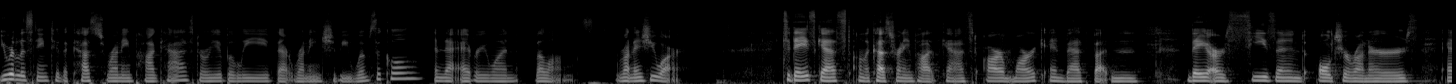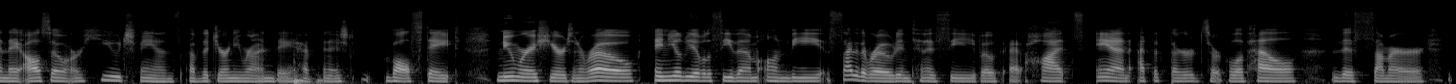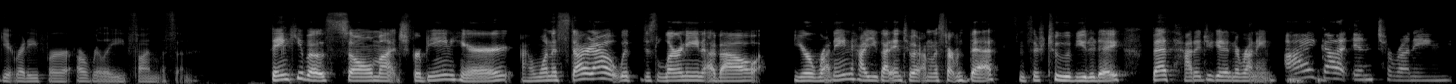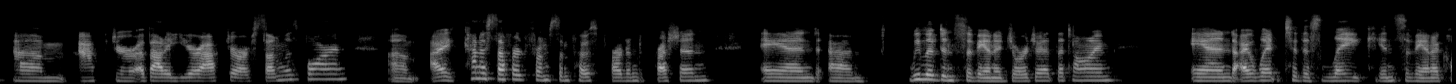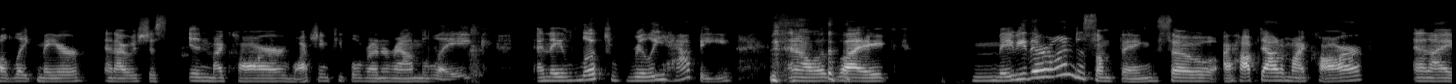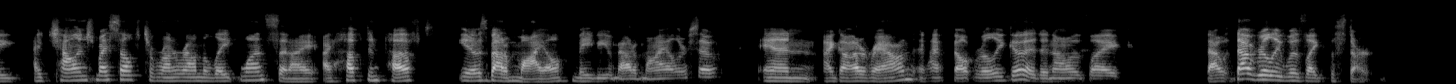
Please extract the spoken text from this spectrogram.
You are listening to the Cuss Running Podcast, where we believe that running should be whimsical and that everyone belongs. Run as you are. Today's guests on the Cuss Running Podcast are Mark and Beth Budden. They are seasoned ultra runners and they also are huge fans of the Journey Run. They have finished Vol State numerous years in a row, and you'll be able to see them on the side of the road in Tennessee, both at HOTS and at the third Circle of Hell this summer. Get ready for a really fun listen. Thank you both so much for being here. I want to start out with just learning about your running, how you got into it. I'm going to start with Beth since there's two of you today. Beth, how did you get into running? I got into running um, after about a year after our son was born. Um, I kind of suffered from some postpartum depression, and um, we lived in Savannah, Georgia at the time. And I went to this lake in Savannah called Lake Mayer, and I was just in my car watching people run around the lake and they looked really happy. And I was like, maybe they're onto something. So I hopped out of my car and I I challenged myself to run around the lake once and I I huffed and puffed. You know, it was about a mile, maybe about a mile or so. And I got around and I felt really good. And I was like, that that really was like the start.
